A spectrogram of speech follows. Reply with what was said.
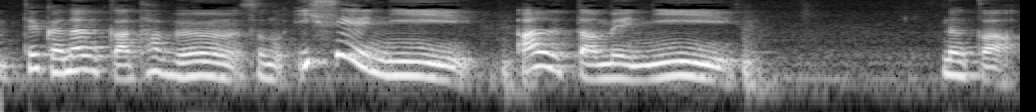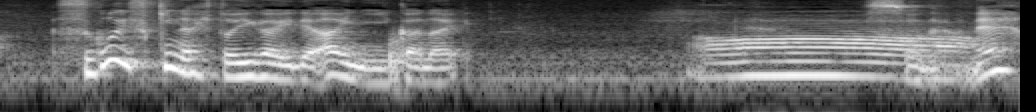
ん。ていうかなんか多分その異性に会うためになんかすごい好きな人以外で会いに行かない。ああそうだよね。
